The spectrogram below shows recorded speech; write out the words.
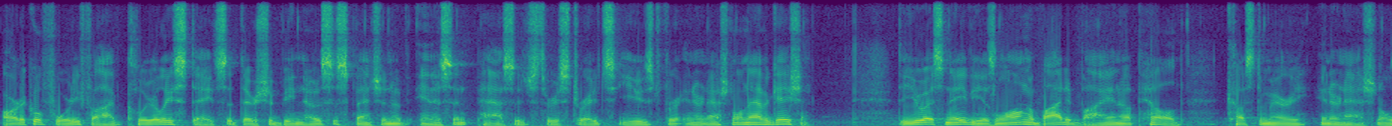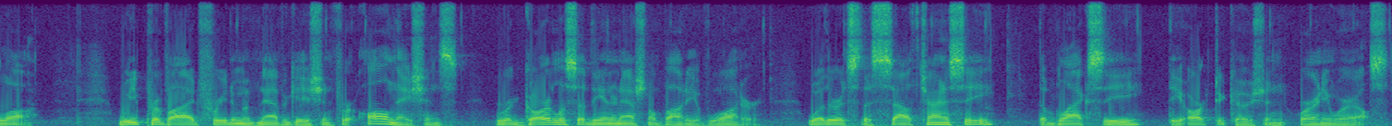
Article 45, clearly states that there should be no suspension of innocent passage through straits used for international navigation. The U.S. Navy has long abided by and upheld customary international law. We provide freedom of navigation for all nations, regardless of the international body of water, whether it's the South China Sea, the Black Sea, the Arctic Ocean, or anywhere else.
